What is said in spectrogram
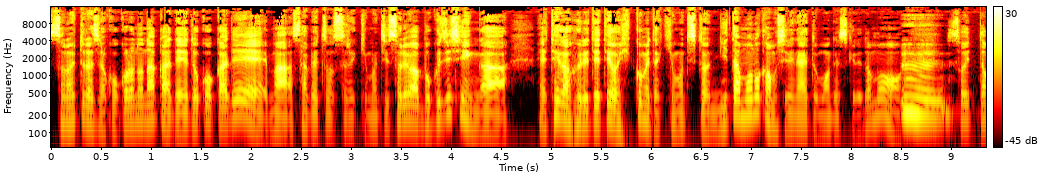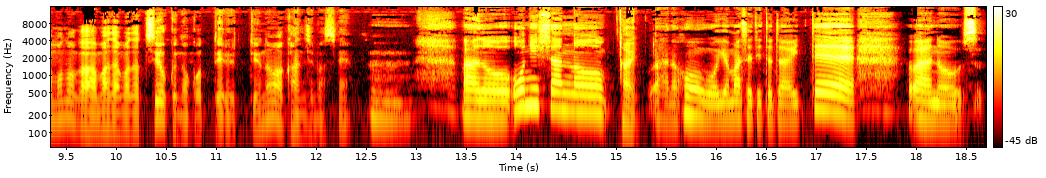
その人たちの心の中でどこかで、まあ、差別をする気持ち。それは僕自身が、えー手が触れて手を引っ込めた気持ちと似たものかもしれないと思うんですけれども、うん。そういったものがまだまだ強く残っているっていうのは感じますね。うん。あの、大西さんの、はい。あの、本を読ませていただいて、あの、す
